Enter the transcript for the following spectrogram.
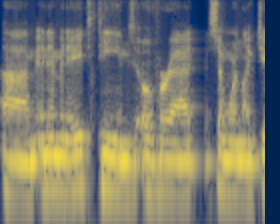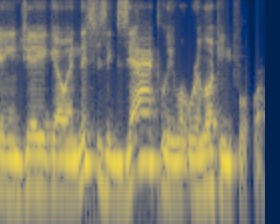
um, and M&A teams over at someone like J&J go, and this is exactly what we're looking for.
